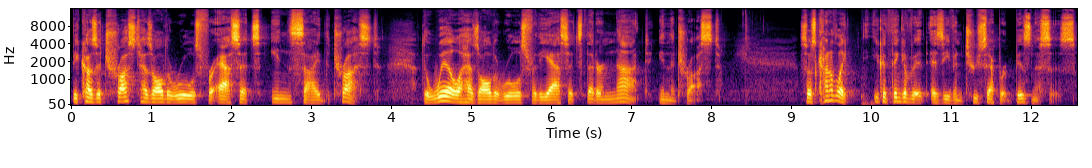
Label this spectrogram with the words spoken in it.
because a trust has all the rules for assets inside the trust. The will has all the rules for the assets that are not in the trust. So it's kind of like you could think of it as even two separate businesses.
